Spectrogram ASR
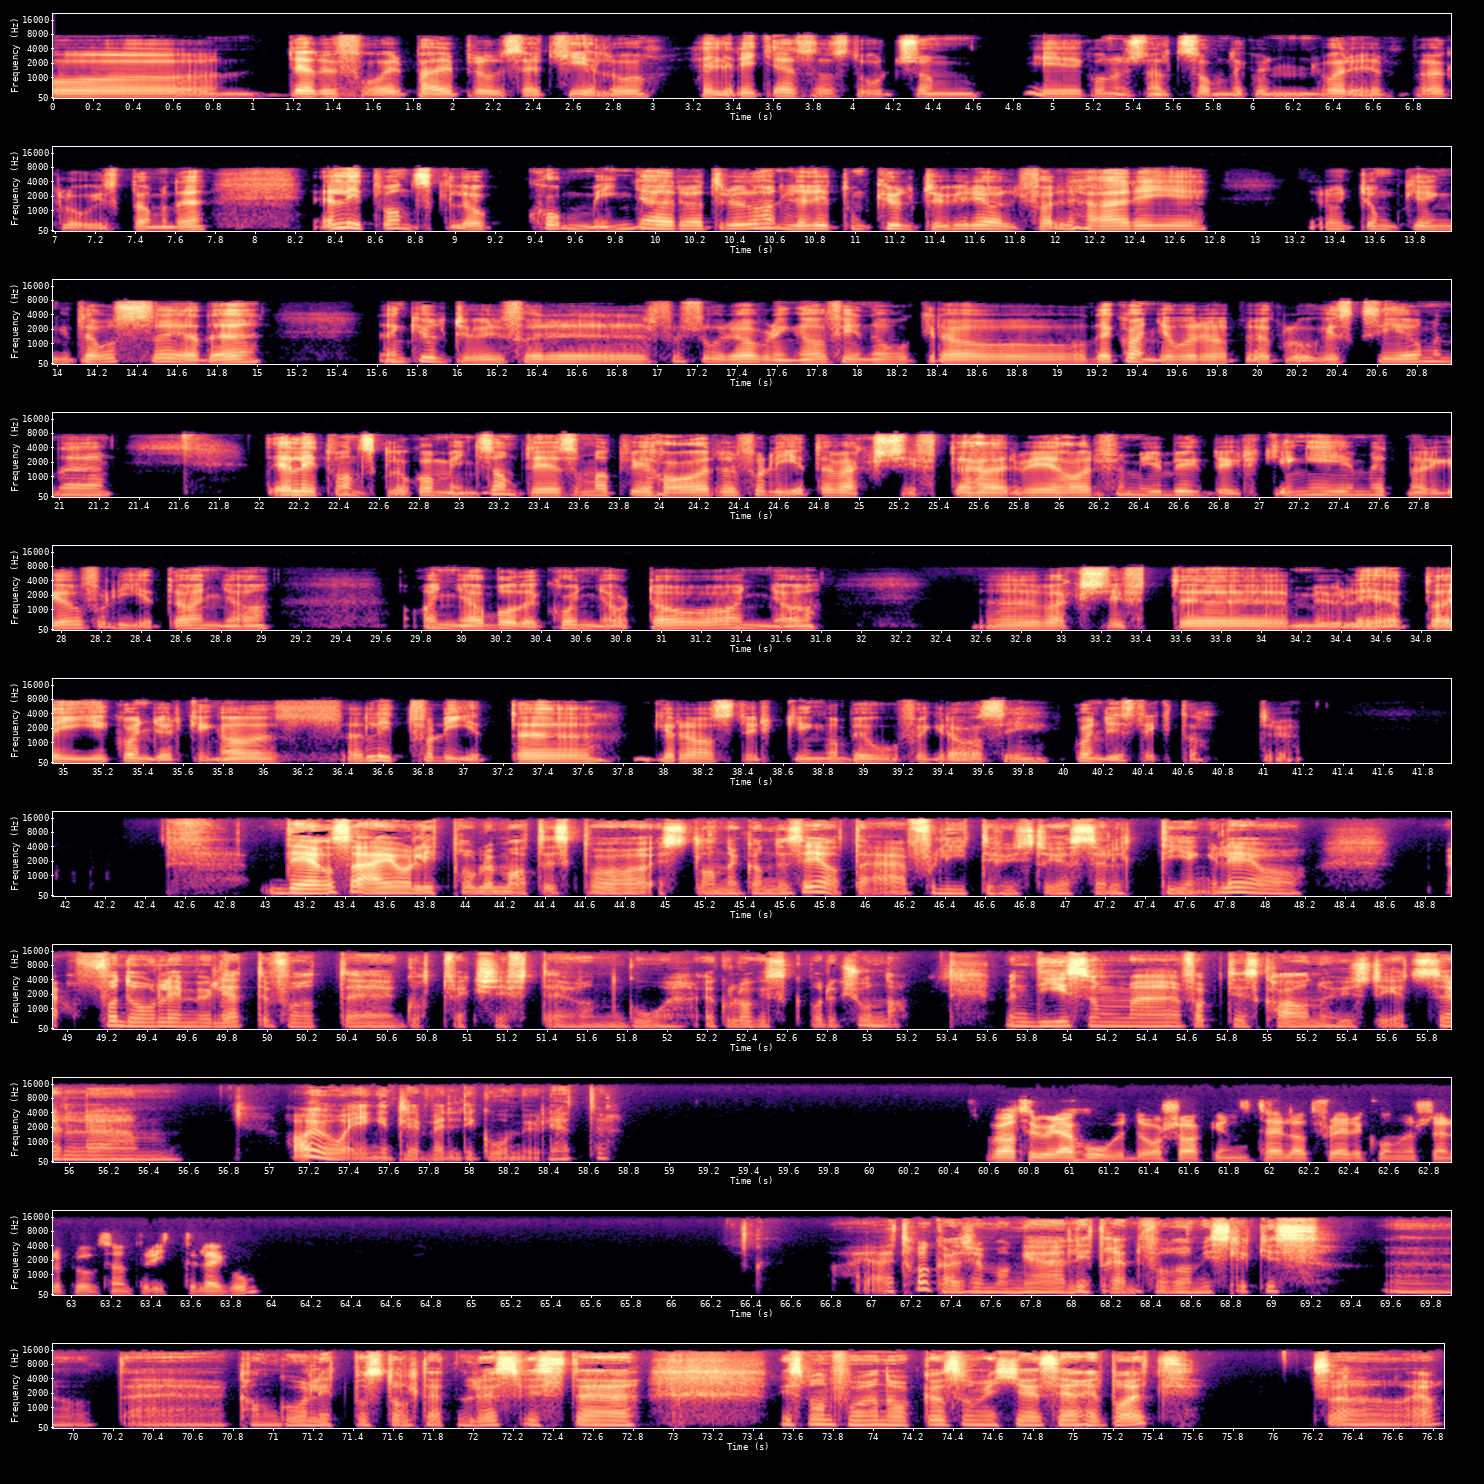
og, det du får per produsert kilo heller ikke er så stort som i konvensjonelt som det kunne vært økologisk. Da. Men det er litt vanskelig å komme inn der. og Jeg tror det handler litt om kultur, iallfall her i, rundt omkring til oss. så er det en kultur for, for, store avlinger og fine åkre. og Det kan jo være på økologisk side, men det, det, er litt vanskelig å komme inn. Samtidig som at vi har for lite vekstskifte her. Vi har for mye bygdyrking i Midt-Norge og for lite andre, både kornarter og andre uh, vekstskiftemuligheter i korndyrkinga. Det er litt for lite grasdyrking og behov for gras i korndistriktene, tror jeg. Det også er jo litt problematisk på Østlandet, kan du si, at det er for lite husdyrgjødsel tilgjengelig, og ja, for dårlige muligheter for et eh, godt vekstskifte og en god økologisk produksjon, da. Men de som eh, faktisk har noe husdyrgjødsel, eh, har jo egentlig veldig gode muligheter. Hva tror du er hovedårsaken til at flere konvensjonelle produsenter ikke legger om? Jeg tror kanskje mange er litt redd for å mislykkes. Eh, det kan gå litt på stoltheten løs hvis, det, hvis man får en åker som ikke ser helt bra ut. Så ja.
